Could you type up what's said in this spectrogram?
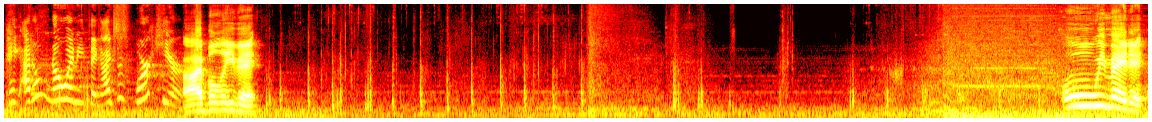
Hey, I don't know anything. I just work here. I believe it. Oh, we made it.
